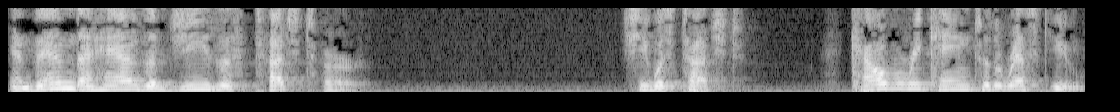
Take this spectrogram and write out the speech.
And then the hands of Jesus touched her. She was touched. Calvary came to the rescue.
